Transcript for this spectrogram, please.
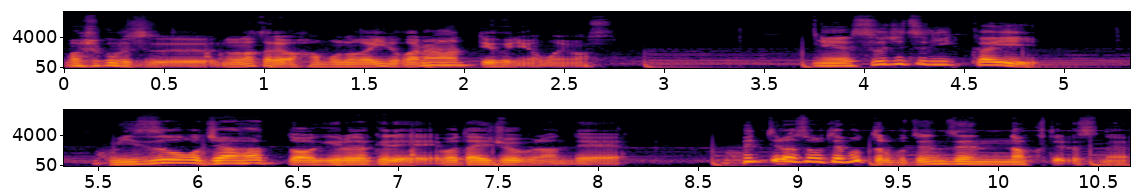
まあ、植物の中では刃物がいいのかなっていうふうに思います。ね、数日に1回、水をジャーっとあげるだけで、まあ、大丈夫なんで、メンテナンスの手間ってのも全然なくてですね、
